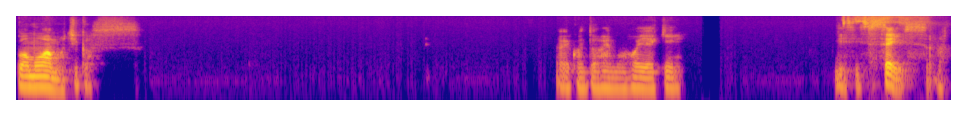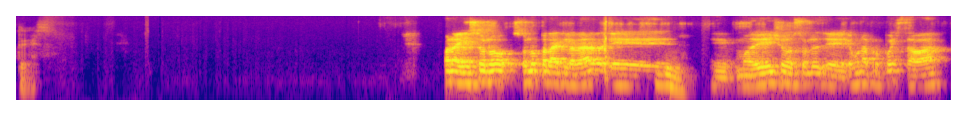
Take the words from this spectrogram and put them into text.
¿Cómo vamos, chicos? A ver cuántos vemos hoy aquí. 16 son ustedes. Bueno, y solo, solo para aclarar, eh, eh, como había dicho, solo, eh, es una propuesta, ¿va?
